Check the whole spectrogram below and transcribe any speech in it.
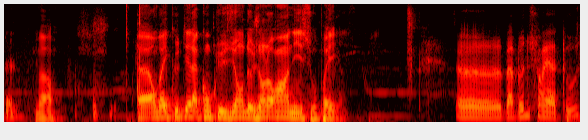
Bon. Euh, on va écouter la conclusion de Jean-Laurent Anis, s'il vous plaît. Euh, bah, bonne soirée à tous.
